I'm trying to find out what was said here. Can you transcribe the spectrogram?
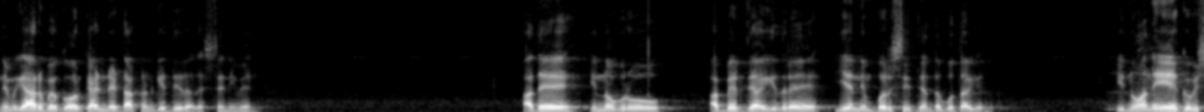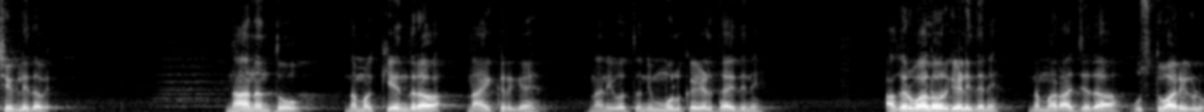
ನಿಮ್ಗೆ ಯಾರು ಬೇಕೋ ಅವ್ರು ಕ್ಯಾಂಡಿಡೇಟ್ ಹಾಕೊಂಡು ಗೆದ್ದಿರೋದಷ್ಟೇ ನೀವೇನು. ಅದೇ ಇನ್ನೊಬ್ಬರು ಅಭ್ಯರ್ಥಿ ಆಗಿದ್ದರೆ ಏನು ನಿಮ್ಮ ಪರಿಸ್ಥಿತಿ ಅಂತ ಗೊತ್ತಾಗಿರೋದು ಇನ್ನೂ ಅನೇಕ ವಿಷಯಗಳಿದ್ದಾವೆ ನಾನಂತೂ ನಮ್ಮ ಕೇಂದ್ರ ನಾಯಕರಿಗೆ ನಾನಿವತ್ತು ನಿಮ್ಮ ಮೂಲಕ ಹೇಳ್ತಾ ಇದ್ದೀನಿ. ಅಗರ್ವಾಲ್ ಅವ್ರಿಗೆ ಹೇಳಿದ್ದೇನೆ, ನಮ್ಮ ರಾಜ್ಯದ ಉಸ್ತುವಾರಿಗಳು.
